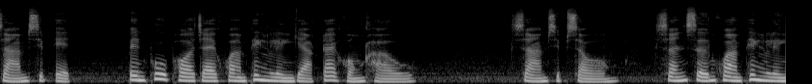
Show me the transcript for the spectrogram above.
31. เป็นผู้พอใจความเพ่งเล็งอยากได้ของเขา 32. สรรเสริญความเพ่งเล็ง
